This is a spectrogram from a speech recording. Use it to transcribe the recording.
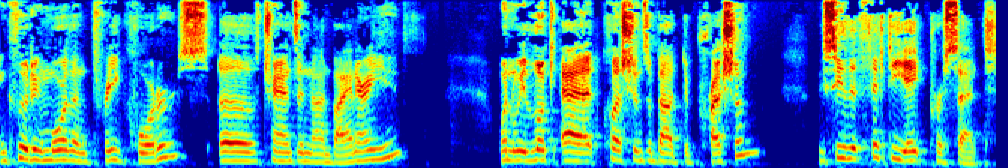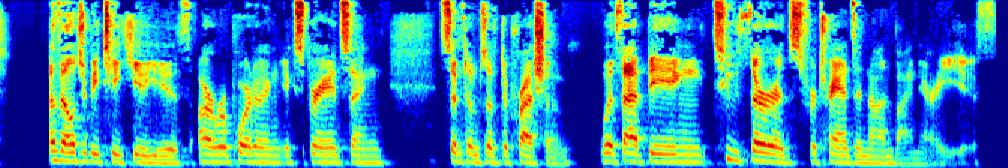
including more than three quarters of trans and non binary youth. When we look at questions about depression, we see that 58% of LGBTQ youth are reporting experiencing symptoms of depression, with that being two thirds for trans and non binary youth.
